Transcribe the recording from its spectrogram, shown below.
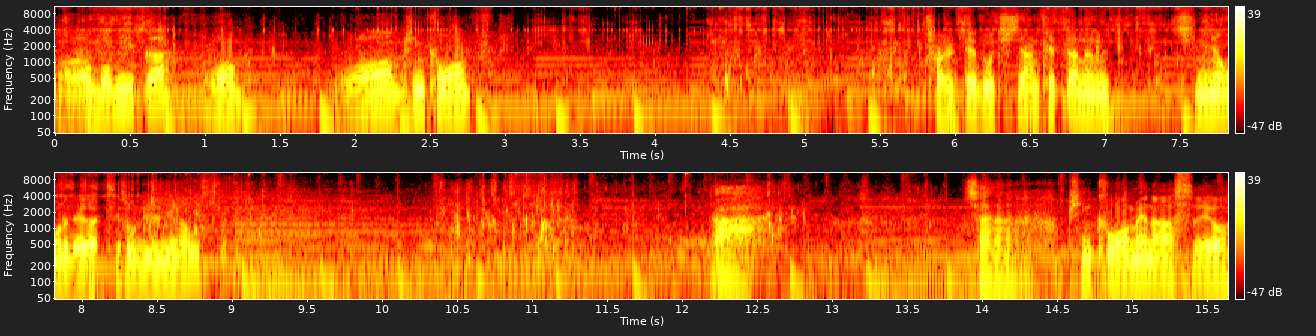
어 뭡니까? 웜. 웜 핑크 웜. 절대 놓치지 않겠다는 진영으로 내가 계속 릴링하고 있어. 아. 자, 핑크 웜에 나왔어요.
